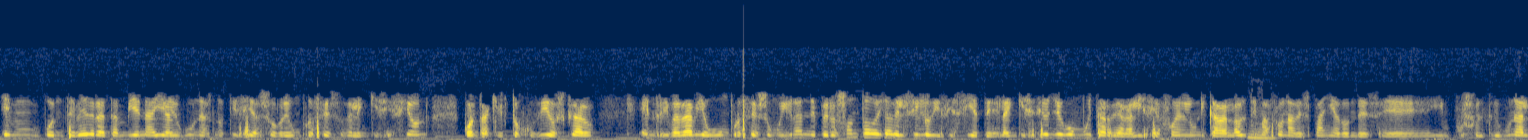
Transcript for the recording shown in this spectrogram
En Pontevedra también hay algunas noticias sobre un proceso de la Inquisición contra criptojudíos, claro. En Rivadavia hubo un proceso muy grande, pero son todos ya del siglo XVII. La Inquisición llegó muy tarde a Galicia, fue en la, única, la última mm. zona de España donde se impuso el tribunal.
